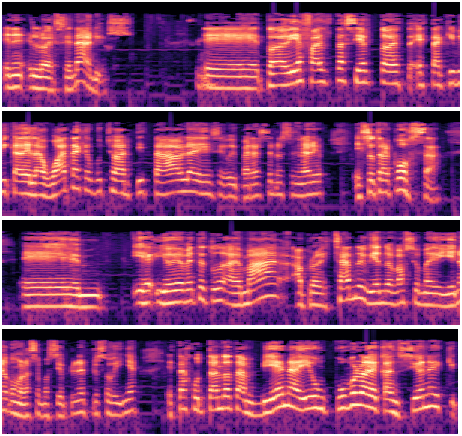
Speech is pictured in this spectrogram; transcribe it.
en, los escenarios. Eh, todavía falta, ¿cierto? Esta, esta, química de la guata que muchos artistas hablan y dicen, uy, pararse en los escenarios es otra cosa. Eh, y, obviamente tú, además, aprovechando y viendo el vaso medio como lo hacemos siempre en Expreso Viña, estás juntando también ahí un cúmulo de canciones que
